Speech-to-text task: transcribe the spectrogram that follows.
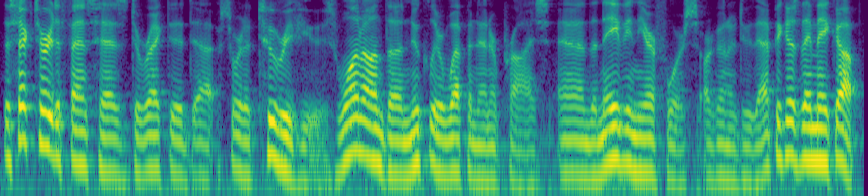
The Secretary of Defense has directed uh, sort of two reviews, one on the nuclear weapon enterprise, and the Navy and the Air Force are going to do that because they make up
